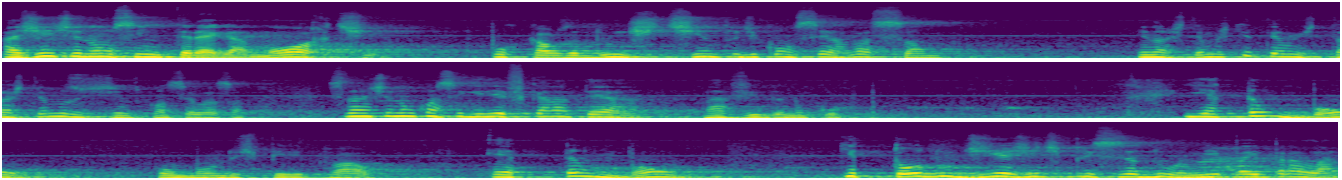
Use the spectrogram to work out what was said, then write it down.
A gente não se entrega à morte por causa do instinto de conservação. E nós temos que ter um, nós temos um instinto de conservação. Senão a gente não conseguiria ficar na Terra, na vida, no corpo. E é tão bom o mundo espiritual, é tão bom que todo dia a gente precisa dormir para ir para lá.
